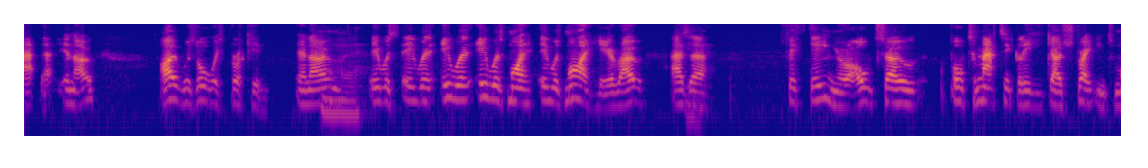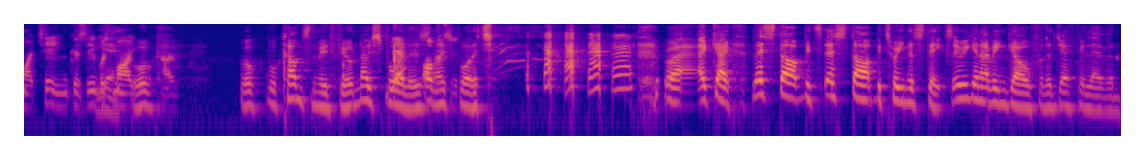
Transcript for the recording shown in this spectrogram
at that, you know. I was always Brooking, you know. Oh, yeah. It was it was it was it was my it was my hero as a 15 year old, so automatically he goes straight into my team because he was Yeah, my well, you know, We'll we'll come to the midfield. No spoilers. no spoilers. right. Okay. Let's start. Let's start between the sticks. Who are we gonna have in goal for the Geoff Eleven?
